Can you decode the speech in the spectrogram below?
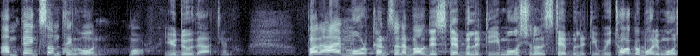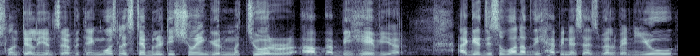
I'm paying something on more. You do that, you know. But I'm more concerned about the stability, emotional stability. We talk about emotional intelligence, everything. Emotional stability showing your mature uh, uh, behavior. I guess this is one of the happiness as well when you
